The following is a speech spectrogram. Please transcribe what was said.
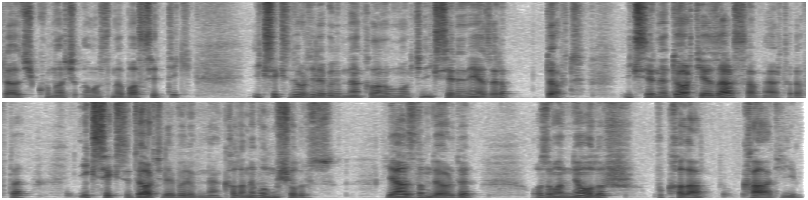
birazcık konu açıklamasında bahsettik. x eksi 4 ile bölümünden kalanı bulmak için x yerine ne yazarım? 4. x yerine 4 yazarsam her tarafta x eksi 4 ile bölümünden kalanı bulmuş oluruz. Yazdım 4'ü. O zaman ne olur? Bu kalan k diyeyim.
